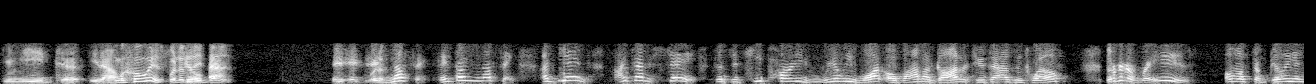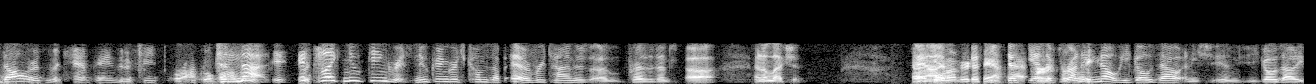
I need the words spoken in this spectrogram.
you need to, you know. Well, who is? What have they done? It, it, What it's nothing. They've done nothing. Again, I gotta say, does the Tea Party really want Obama gone in 2012? They're gonna raise almost a billion dollars in the campaign to defeat Barack Obama. To not. It, it's like Newt Gingrich. Newt Gingrich comes up every time there's a president, uh, an election. I don't And does he, understand does he end up running? No, he goes out and he and he goes out. He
